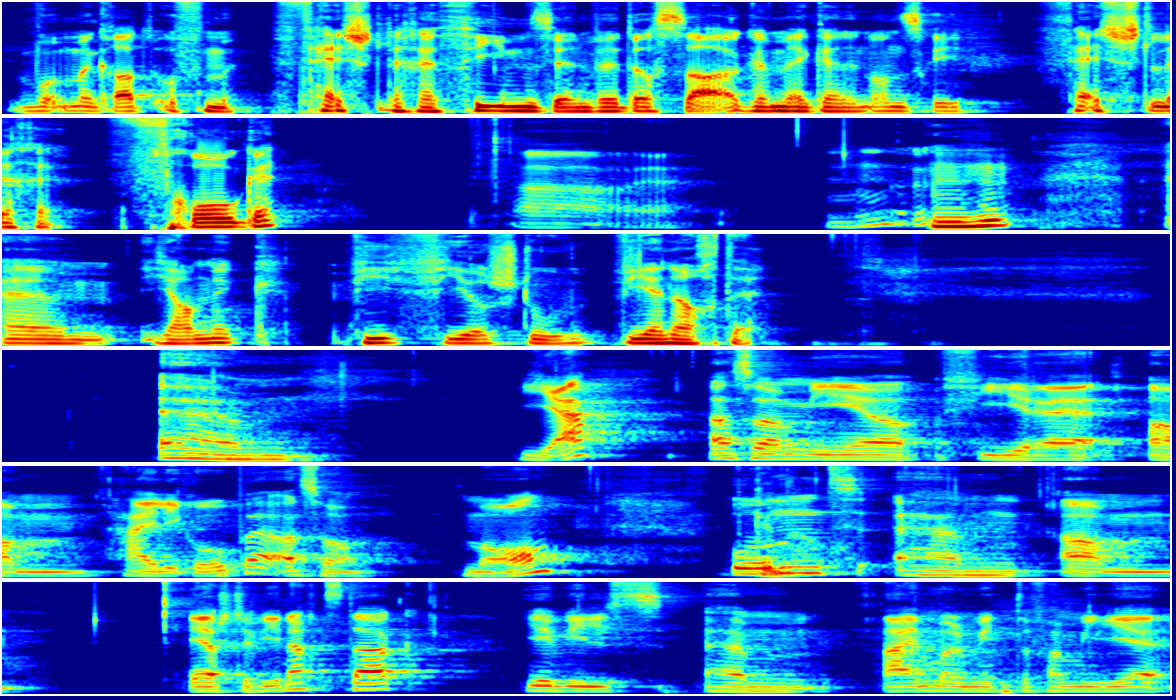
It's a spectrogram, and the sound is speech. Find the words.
Wo wir gerade auf dem festlichen Theme sind, würde ich sagen, wir gehen in unsere festlichen Fragen. Ah, ja. Mhm. Mhm. Ähm, Yannick, wie feierst du Weihnachten? Ähm, ja, also wir feiern am Heiligoben, also morgen, und ähm, am ersten Weihnachtstag jeweils ähm, einmal mit der Familie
